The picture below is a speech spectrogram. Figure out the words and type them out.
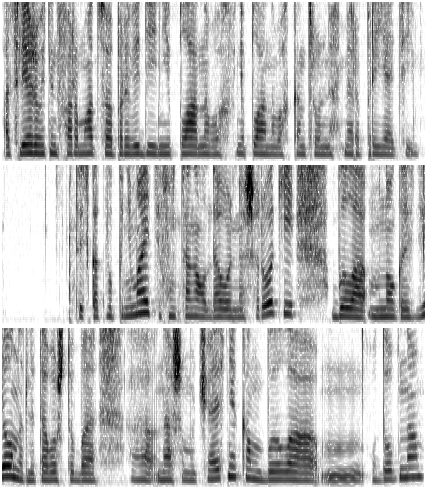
отслеживать информацию о проведении плановых, внеплановых контрольных мероприятий. То есть, как вы понимаете, функционал довольно широкий. Было много сделано для того, чтобы нашим участникам было удобно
